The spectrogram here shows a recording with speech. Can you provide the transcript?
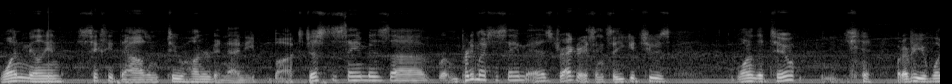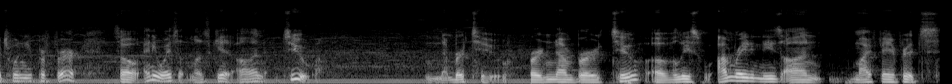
one million sixty thousand two hundred and ninety bucks. Just the same as, uh, pretty much the same as drag racing. So you could choose one of the two, whatever you, which one you prefer. So, anyways, let's get on to number two. For number two, of at least I'm rating these on my favorites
